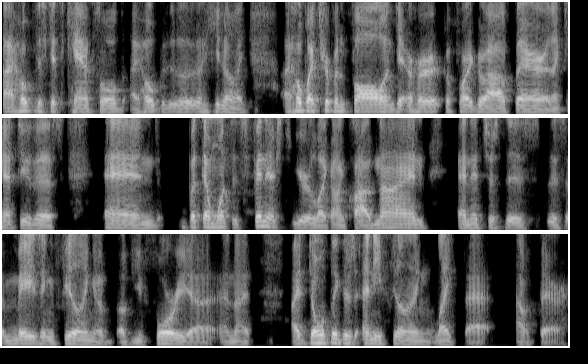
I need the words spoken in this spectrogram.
i hope this gets canceled. I hope you know like i hope i trip and fall and get hurt before i go out there and i can't do this. And but then once it's finished you're like on cloud nine and it's just this this amazing feeling of, of euphoria. And i i don't think there's any feeling like that out there.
